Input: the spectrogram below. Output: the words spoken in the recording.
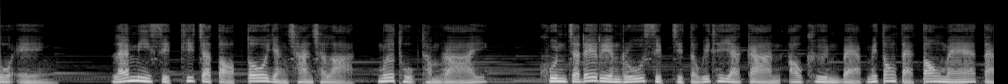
ตัวเอง และมีสิทธิ์ที่จะตอบโต้อย่างชาญฉลาดเมื่อถูกทำร้าย คุณจะได้เรียนรู้สิบจิตวิทยาการเอาคืนแบบไม่ต้องแต่ต้องแม้แต่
